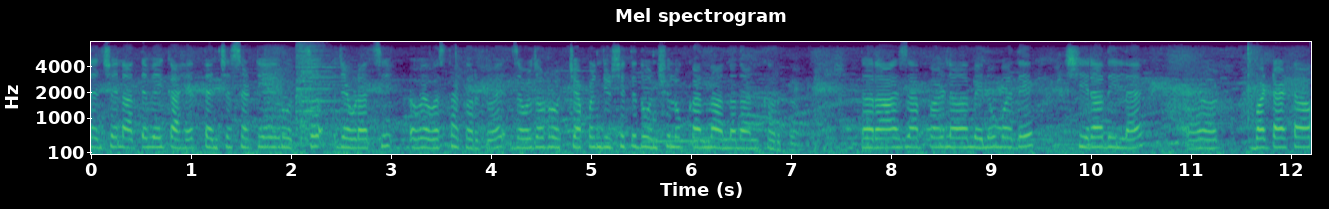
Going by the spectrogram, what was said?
त्यांचे नातेवाईक आहेत त्यांच्यासाठी रोजचं जेवणाची व्यवस्था करतो आहे जवळजवळ रोजचे आपण दीडशे ते दोनशे लोकांना अन्नदान करतो आहे तर आज आपण मेनूमध्ये शिरा दिला आहे बटाटा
